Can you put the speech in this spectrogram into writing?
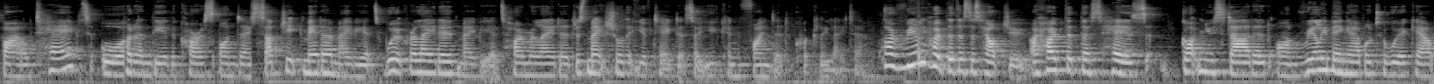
file tagged or put in there the corresponding subject matter. Maybe it's work related, maybe it's home related. Just make sure that you've tagged it so you can find it quickly later. So I really hope that this has helped helped you. I hope that this has gotten you started on really being able to work out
